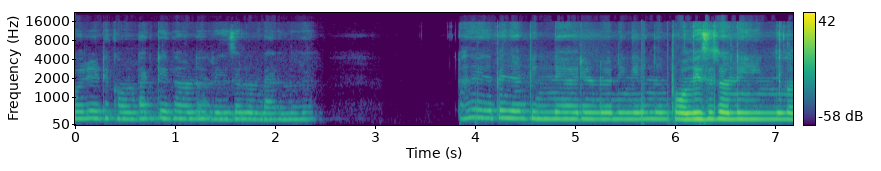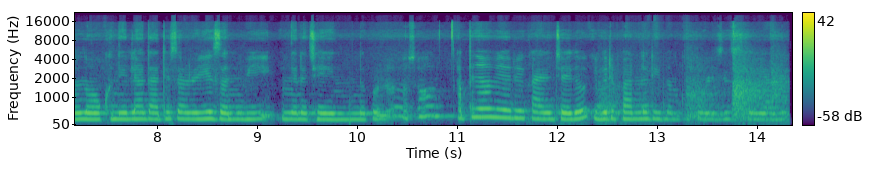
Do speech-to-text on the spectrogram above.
ഓരുമായിട്ട് കോണ്ടാക്ട് ചെയ്താണ് റീസൺ ഉണ്ടായിരുന്നത്. അത് കഴിഞ്ഞപ്പോൾ ഞാൻ പിന്നെ അവരോട് പറഞ്ഞു ഇങ്ങനെ ഒന്നും നിങ്ങൾ നോക്കുന്നില്ല ദാറ്റ് ഈസ് എ റീസൺ ബി ഇങ്ങനെ ചെയ്യുന്നത് സോ അപ്പോൾ ഞാൻ ഒരു കാര്യം ചെയ്തു. ഇവർ പറഞ്ഞ രീതി നമുക്ക് പോലീസസ് ചെയ്യാമെന്ന്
